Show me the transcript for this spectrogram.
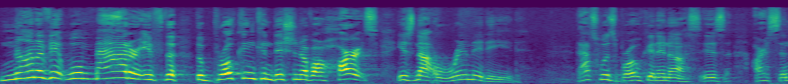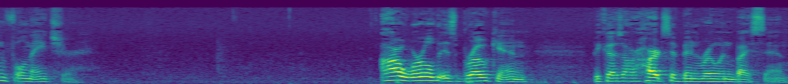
none of it will matter if the, the broken condition of our hearts is not remedied. That's what's broken in us is our sinful nature. Our world is broken because our hearts have been ruined by sin.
